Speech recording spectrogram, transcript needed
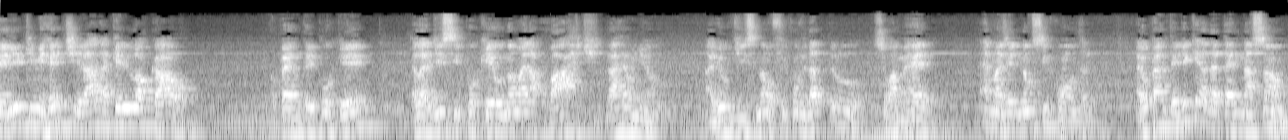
teria que me retirar daquele local. Eu perguntei por quê. Ela disse porque eu não era parte da reunião. Aí eu disse, não, eu fui convidado pelo seu Américo. É, mas ele não se encontra. Aí eu perguntei, de que é a determinação?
